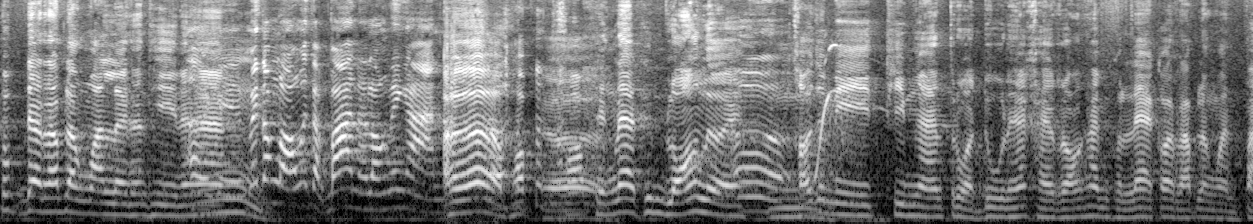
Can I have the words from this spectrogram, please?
ปุ๊บได้รับรางวัลเลยทันทีนะเอฮะอไม่ต้องร้องมาจากบ้านนะร้องในงาน เออพอพอเพลงแรกขึ้นร้องเลยเออเขาจะมีทีมงานตรวจดูนะฮะ ใครร้องไห้เป็นคนแรกก็รับรางวัลไป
